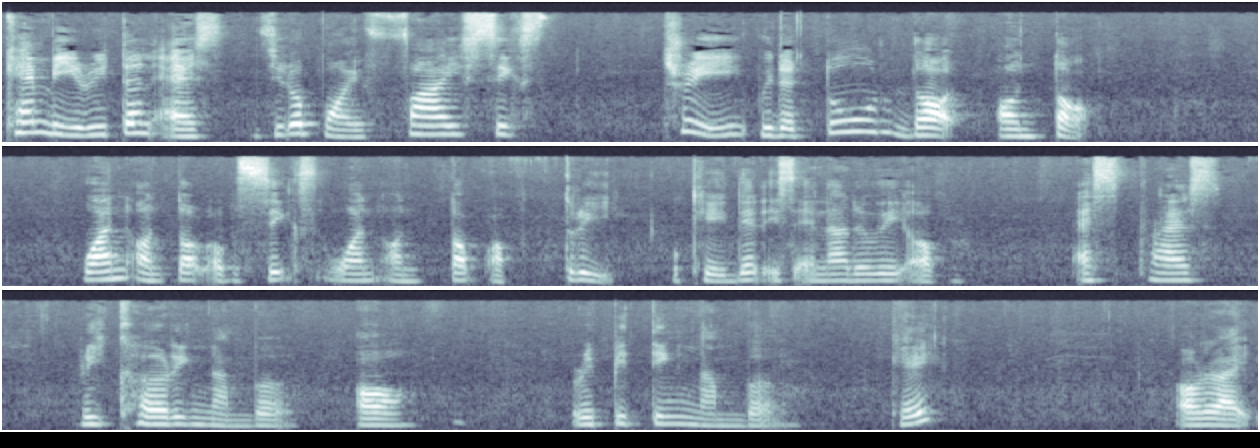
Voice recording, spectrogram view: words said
can be written as 0.563 with a two dot on top. One on top of 6, one on top of 3. Okay, that is another way of express recurring number or repeating number. Okay? All right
